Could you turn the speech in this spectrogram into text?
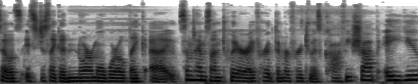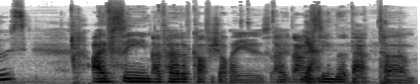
So it's, it's just like a normal world. Like uh, sometimes on Twitter, I've heard them referred to as coffee shop AUs. I've seen, I've heard of coffee shop AUs. I, I've Yeah. seen the, that term.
